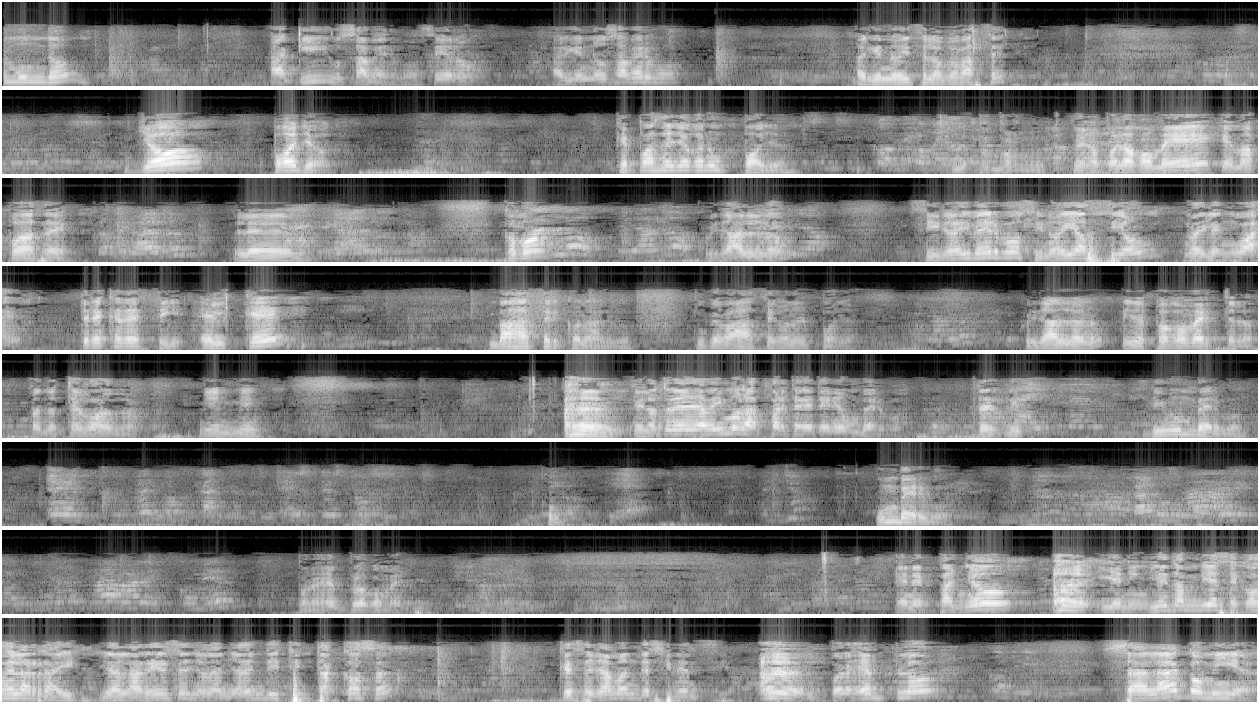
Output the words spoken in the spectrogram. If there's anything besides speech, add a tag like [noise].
el mundo aquí usa verbo, ¿sí o no? ¿Alguien no usa verbo? ¿Alguien no dice lo que va a hacer? Yo, pollo. ¿Qué puedo hacer yo con un pollo? Pero puedo comer, ¿qué más puedo hacer? Le- ¿Cómo? Cuidarlo. Si no hay verbo, si no hay acción, no hay lenguaje. Tienes que decir el qué vas a hacer con algo. ¿Tú qué vas a hacer con el pollo? Cuidarlo, ¿no? Y después comértelo, cuando esté gordo. Bien, bien. [clears throat] El otro día ya vimos las partes que tenía un verbo. Dime un verbo. ¿Cómo? Un verbo. Por ejemplo, comer. En español y en inglés también se coge la raíz. Y a la raíz se le añaden distintas cosas que se llaman desinencia. [clears throat] Por ejemplo, salá comía.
